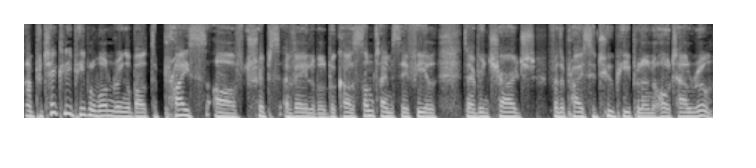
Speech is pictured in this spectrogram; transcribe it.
And particularly people wondering about the price of trips available because sometimes they feel they're being charged for the price of two people in a hotel room.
